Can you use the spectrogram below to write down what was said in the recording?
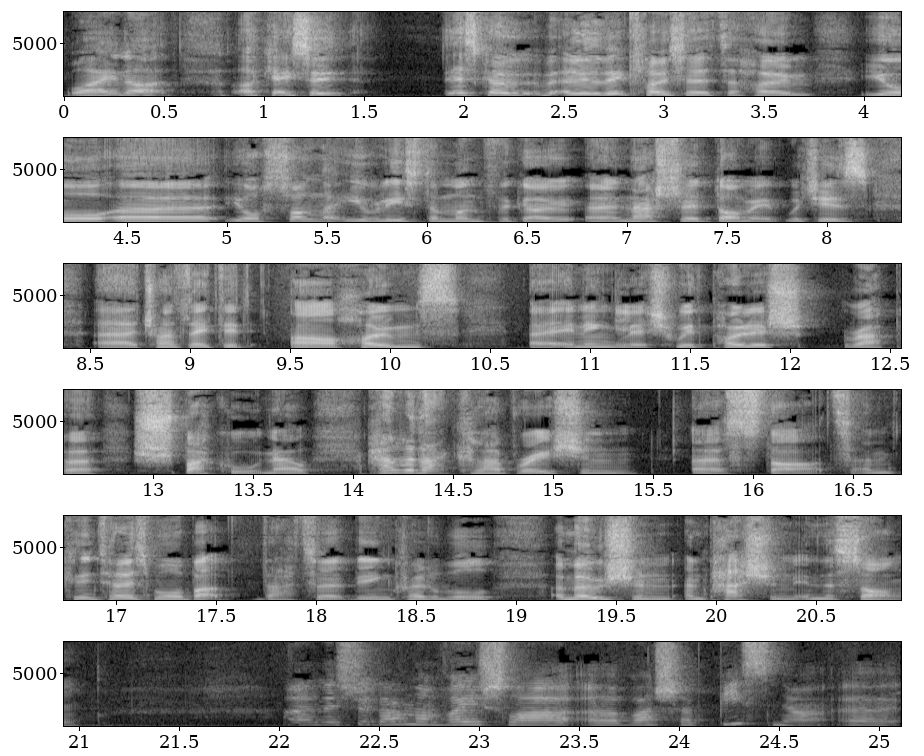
Why not? Okay, so let's go a little bit closer to home. Your uh, your song that you released a month ago, uh, Nasze Domy, which is uh, translated "Our Homes" uh, in English, with Polish rapper Szpaku. Now, how did that collaboration uh, start? And can you tell us more about that? Uh, the incredible emotion and passion in the song. Е, Нещодавно вийшла е, ваша пісня е,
